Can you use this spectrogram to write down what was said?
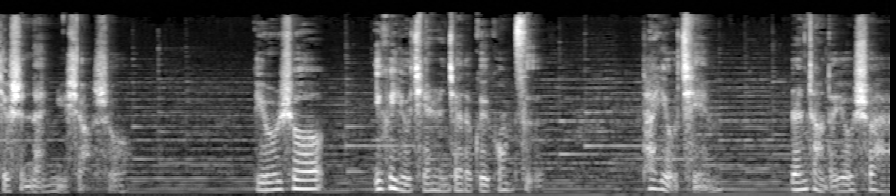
就是男女小说。比如说，一个有钱人家的贵公子，他有钱，人长得又帅，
